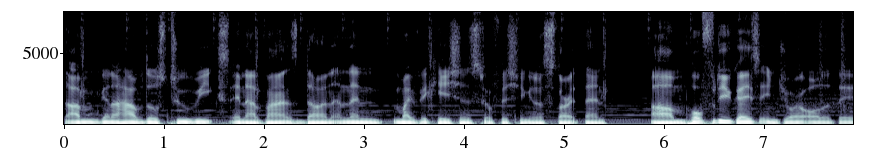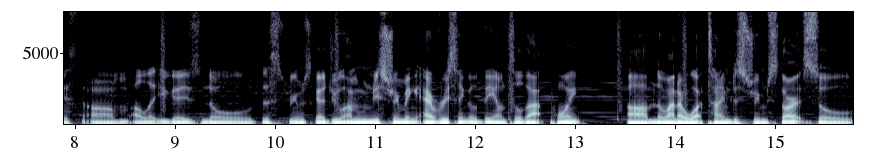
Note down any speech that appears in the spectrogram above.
i'm gonna have those two weeks in advance done and then my vacation's officially gonna start then um hopefully you guys enjoy all of this. Um i'll let you guys know the stream schedule. I'm gonna be streaming every single day until that point um no matter what time the stream starts. So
